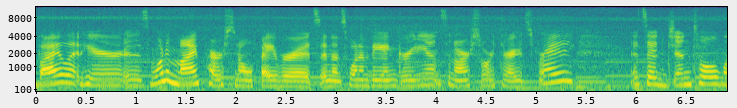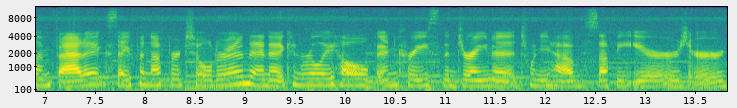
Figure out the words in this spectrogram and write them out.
Violet here is one of my personal favorites and it's one of the ingredients in our sore throat spray. It's a gentle lymphatic, safe enough for children, and it can really help increase the drainage when you have stuffy ears or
